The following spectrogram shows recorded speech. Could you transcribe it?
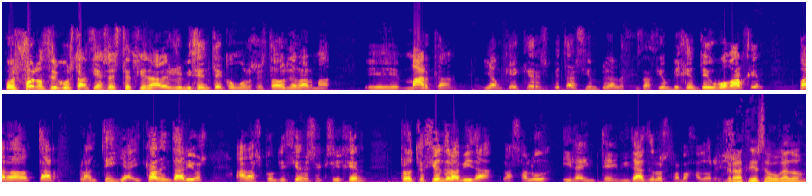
Pues fueron circunstancias excepcionales, Luis Vicente, como los estados de alarma eh, marcan, y aunque hay que respetar siempre la legislación vigente, hubo margen para adaptar plantilla y calendarios a las condiciones que exigen protección de la vida, la salud y la integridad de los trabajadores. Gracias, abogado.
